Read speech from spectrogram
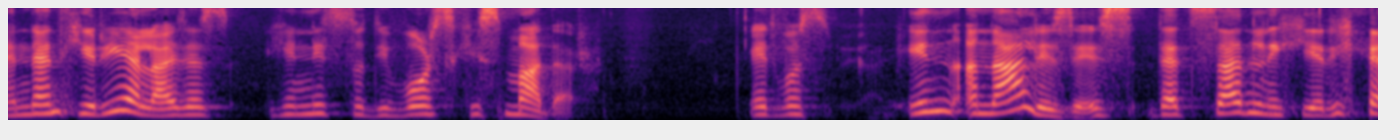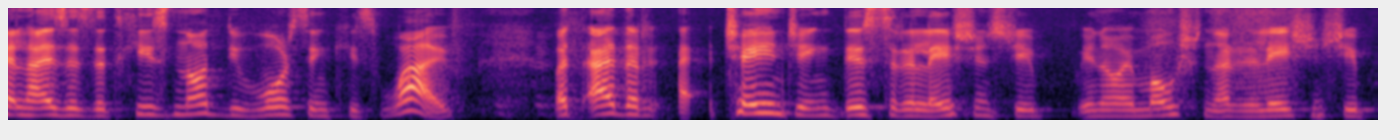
And then he realizes he needs to divorce his mother. It was in analysis that suddenly he realizes that he's not divorcing his wife but either uh, changing this relationship you know emotional relationship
